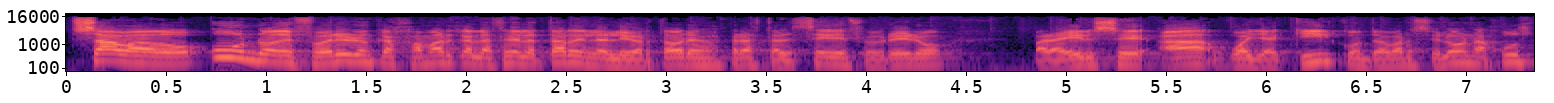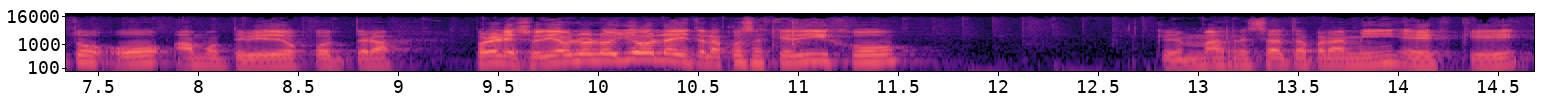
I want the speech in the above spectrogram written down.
sábado 1 de febrero en Cajamarca a las 3 de la tarde. En la Libertadores va a esperar hasta el 6 de febrero para irse a Guayaquil contra Barcelona justo o a Montevideo contra Progreso. Diablo Loyola y entre las cosas que dijo, que más resalta para mí, es que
